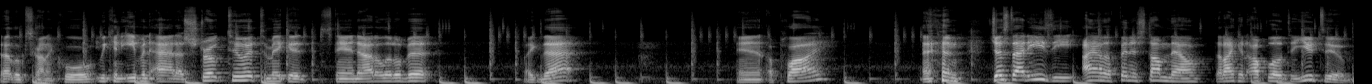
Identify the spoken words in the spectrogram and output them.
That looks kind of cool. We can even add a stroke to it to make it stand out a little bit like that and apply. And just that easy, I have a finished thumbnail that I can upload to YouTube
